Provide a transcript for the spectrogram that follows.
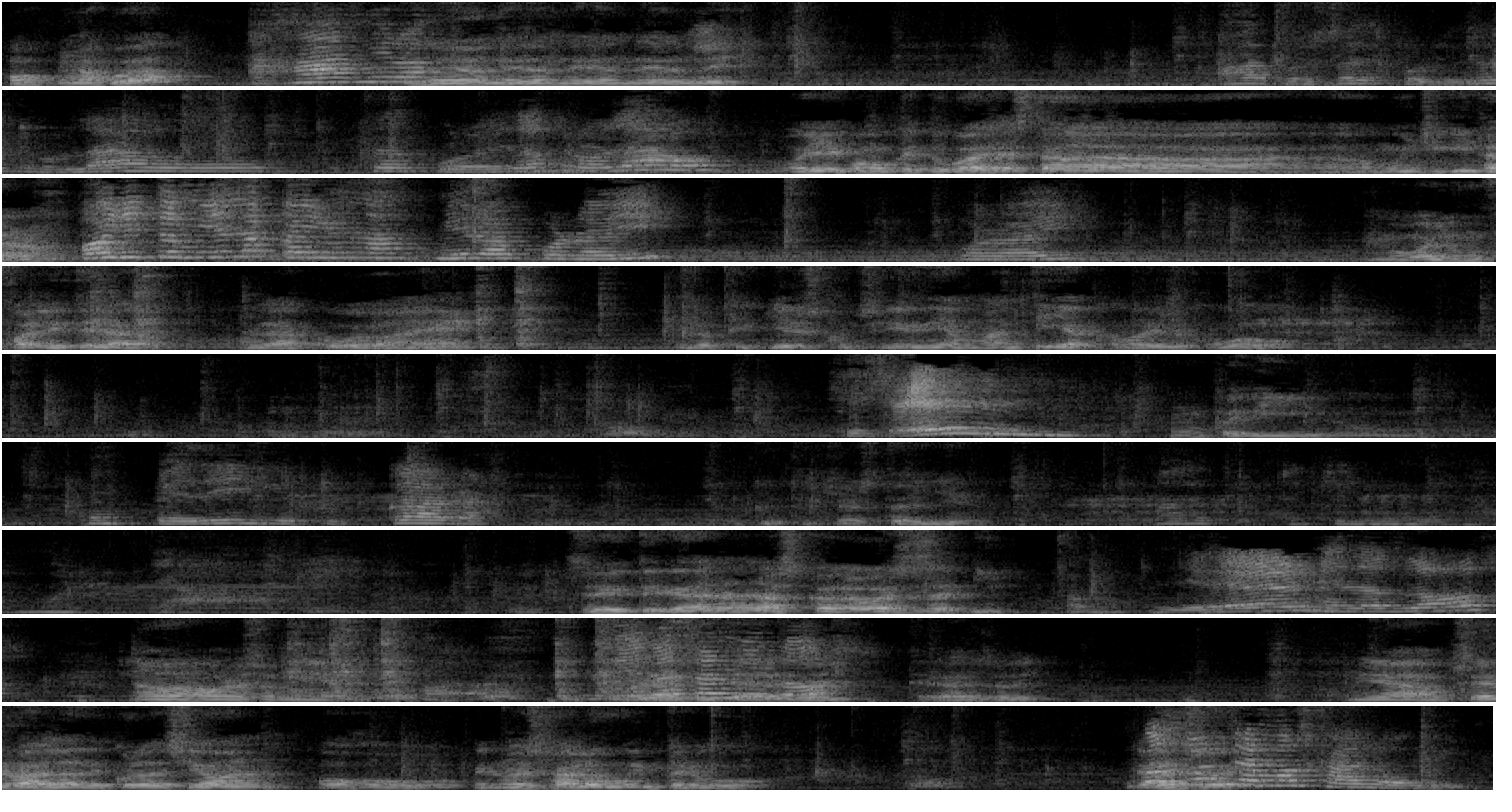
¿Oh, una cueva? Ajá, mira. ¿Dónde, dónde, dónde, dónde, dónde? Ah, pero sales por el otro lado. Por el otro lado. Oye, como que tu casa está muy chiquita, ¿no? Oye, también acá hay una. Mira, por ahí. Por ahí. Me vale un falete la, la cueva, ¿eh? Lo que quiero es conseguir diamante y acabar el juego. Sí, sí. Un pedido Un pedillo tu cara. que te echaste ayer. Ay, te quiero una muerta. Se te quedaron las calabazas aquí. Bien, ¿me las dos? No, ahora son mías. ¿Me Ahora sí te las doy, te las doy. Mira, observa la decoración. Ojo, que no es Halloween, pero... ¿Cuándo hacemos Halloween?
